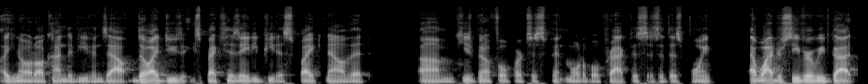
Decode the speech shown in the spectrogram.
it, you know it all kind of evens out. Though I do expect his ADP to spike now that um, he's been a full participant in multiple practices at this point. At wide receiver, we've got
